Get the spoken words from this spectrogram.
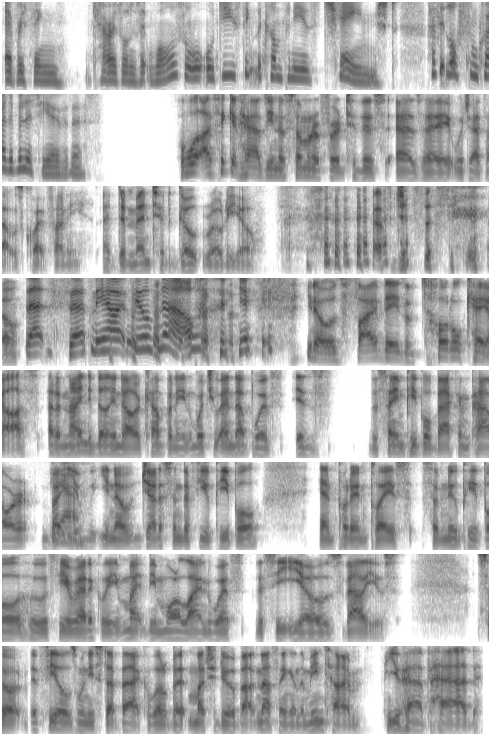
Everything carries on as it was? Or, or do you think the company has changed? Has it lost some credibility over this? Well, I think it has. You know, someone referred to this as a, which I thought was quite funny, a demented goat rodeo. of just this, you know. That's certainly how it feels now. you know, it was five days of total chaos at a $90 billion company. And what you end up with is the same people back in power, but yeah. you've, you know, jettisoned a few people and put in place some new people who theoretically might be more aligned with the CEO's values. So it feels when you step back a little bit much ado about nothing. In the meantime, you have had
